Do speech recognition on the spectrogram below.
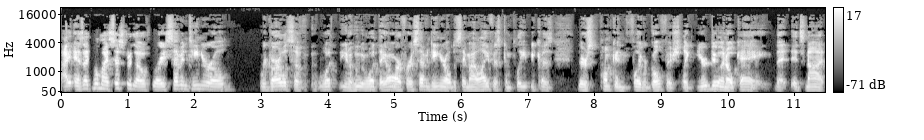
I, as I told my sister, though, for a 17 year old, regardless of what you know who and what they are, for a 17 year old to say my life is complete because there's pumpkin flavored goldfish, like you're doing okay. That it's not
